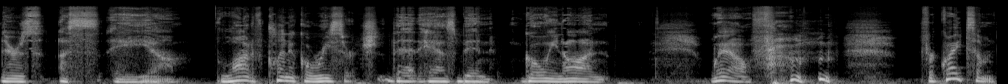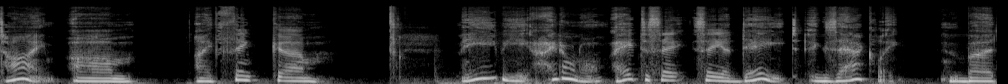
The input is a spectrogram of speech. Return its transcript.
there's a, a um, lot of clinical research that has been going on, well, from, for quite some time. Um, I think um, maybe, I don't know, I hate to say, say a date exactly, but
